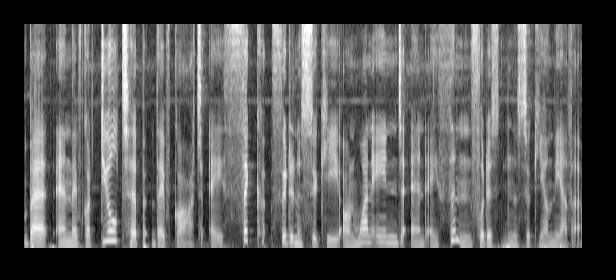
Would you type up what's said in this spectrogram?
but and they've got dual tip, they've got a thick Fudenosuke on one end and a thin Fudenosuke on the other.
